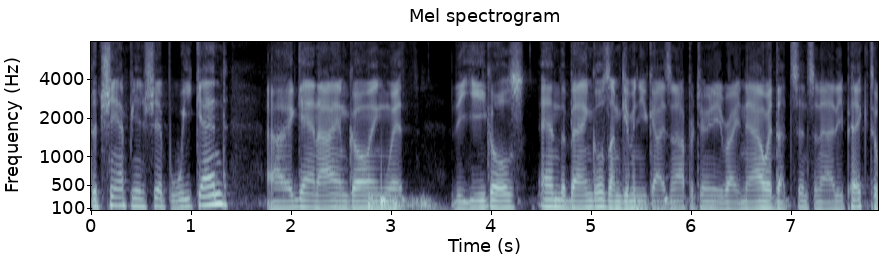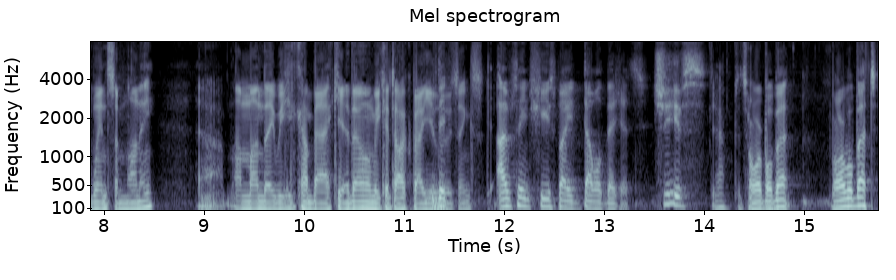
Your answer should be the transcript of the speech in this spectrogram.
the championship weekend. Uh, again, I am going with the Eagles and the Bengals. I'm giving you guys an opportunity right now with that Cincinnati pick to win some money. Uh, on Monday, we can come back here though, and we can talk about you The- losing. I'm saying Chiefs by double digits. Chiefs. Yeah, it's a horrible bet. Horrible bets.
